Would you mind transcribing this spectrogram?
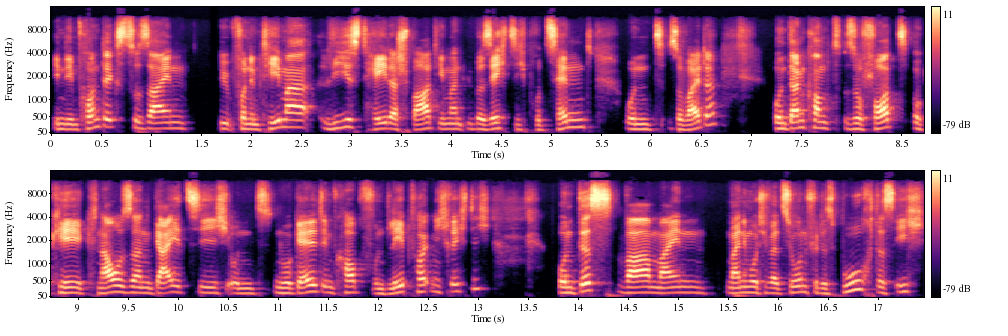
in dem Kontext zu sein, von dem Thema liest, hey, da spart jemand über 60 Prozent und so weiter. Und dann kommt sofort, okay, knausern, geizig und nur Geld im Kopf und lebt heute nicht richtig. Und das war mein, meine Motivation für das Buch, dass ich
